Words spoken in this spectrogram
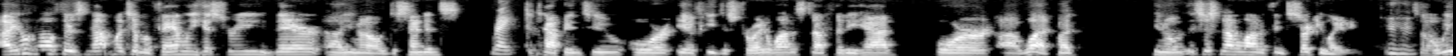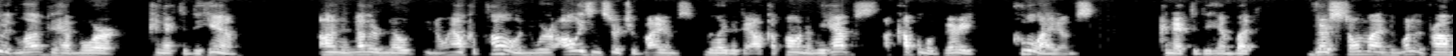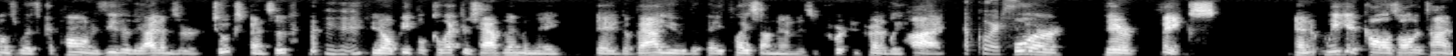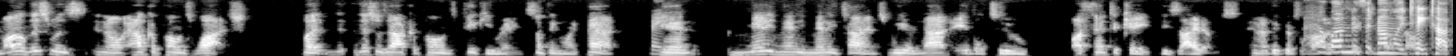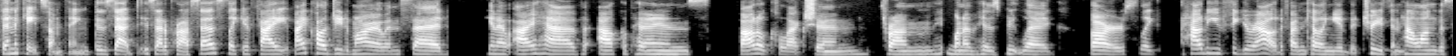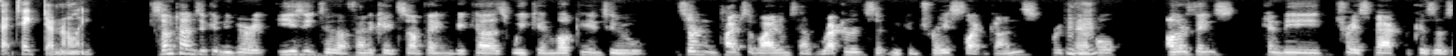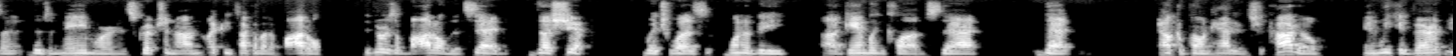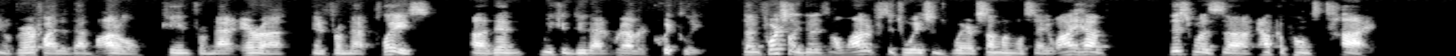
I don't know if there's not much of a family history there, uh, you know, descendants right to tap into, or if he destroyed a lot of stuff that he had, or uh, what. But you know, it's just not a lot of things circulating. Mm-hmm. So we would love to have more connected to him. On another note, you know, Al Capone, we're always in search of items related to Al Capone, and we have a couple of very cool items connected to him, but there's so much. One of the problems with Capone is either the items are too expensive, mm-hmm. you know, people collectors have them and they they the value that they place on them is incredibly high. Of course. Or they're fakes, and we get calls all the time. Oh, this was you know Al Capone's watch, but th- this was Al Capone's pinky ring, something like that. Right. And many, many, many times we are not able to authenticate these items. And I think there's a lot. How long does it normally take to authenticate something? Does that is that a process? Like if I if I called you tomorrow and said, you know, I have Al Capone's bottle collection from one of his bootleg bars, like how do you figure out if I'm telling you the truth and how long does that take generally? Sometimes it can be very easy to authenticate something because we can look into certain types of items have records that we can trace, like guns, for mm-hmm. example. Mm-hmm other things can be traced back because there's a there's a name or an inscription on like we talk about a bottle if there was a bottle that said the ship which was one of the uh, gambling clubs that that Al Capone had in Chicago and we could ver- you know verify that that bottle came from that era and from that place uh, then we can do that rather quickly unfortunately there's a lot of situations where someone will say well I have this was uh, Al Capone's tie.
